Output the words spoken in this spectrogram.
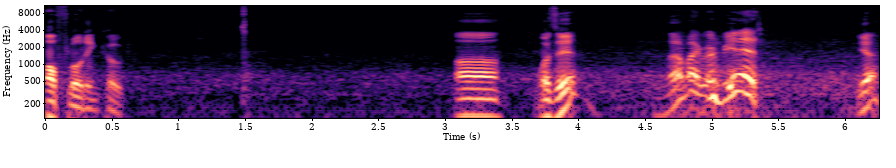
offloading code. Uh, was it? That might have been it. Yeah.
